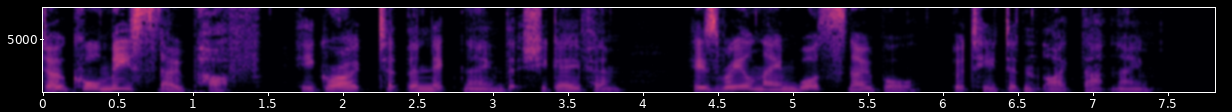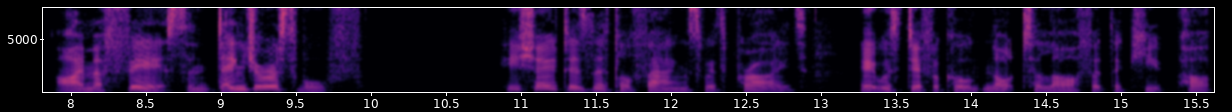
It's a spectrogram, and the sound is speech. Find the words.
don't call me Snowpuff, he griped at the nickname that she gave him. His real name was Snowball, but he didn't like that name. I'm a fierce and dangerous wolf. He showed his little fangs with pride. It was difficult not to laugh at the cute pup,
